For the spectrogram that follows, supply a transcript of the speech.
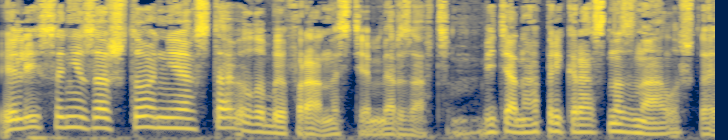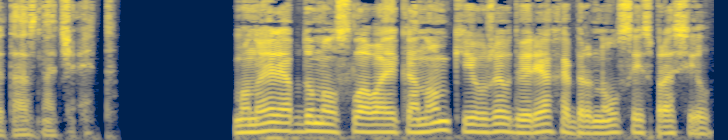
Элиса ни за что не оставила бы Франа с тем мерзавцем, ведь она прекрасно знала, что это означает. Мануэль обдумал слова экономки и уже в дверях обернулся и спросил.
